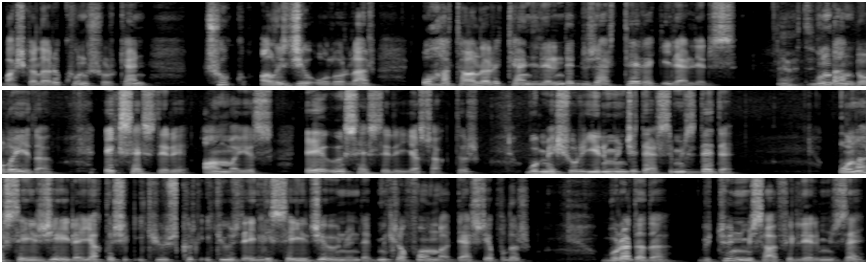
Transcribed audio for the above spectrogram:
başkaları konuşurken çok alıcı olurlar. O hataları kendilerinde düzelterek ilerleriz. Evet. Bundan dolayı da ek sesleri almayız. E-ı sesleri yasaktır. Bu meşhur 20. dersimizde de onar seyirci ile yaklaşık 240-250 seyirci önünde mikrofonla ders yapılır. Burada da bütün misafirlerimize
